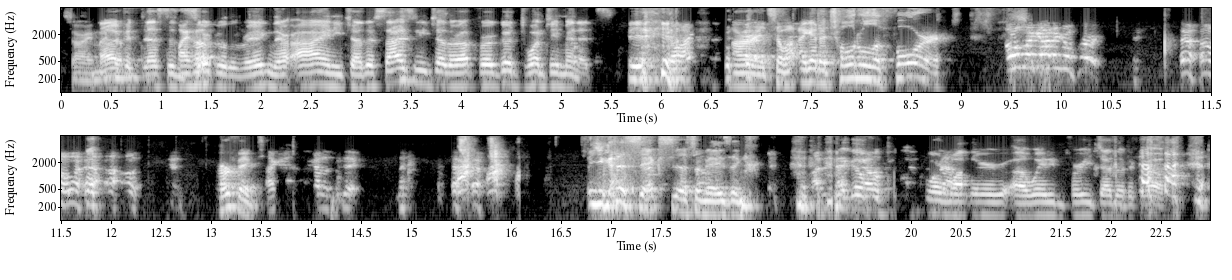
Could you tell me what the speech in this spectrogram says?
Sorry. My Uh, contestants My circle the ring. They're eyeing each other, sizing each other up for a good 20 minutes. yeah. So. I- All right. So I got a total of four. oh my god, I go first. Oh my god, Perfect. I got a six. You got a six. That's amazing. I go for popcorn while they're uh, waiting for each other to go.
